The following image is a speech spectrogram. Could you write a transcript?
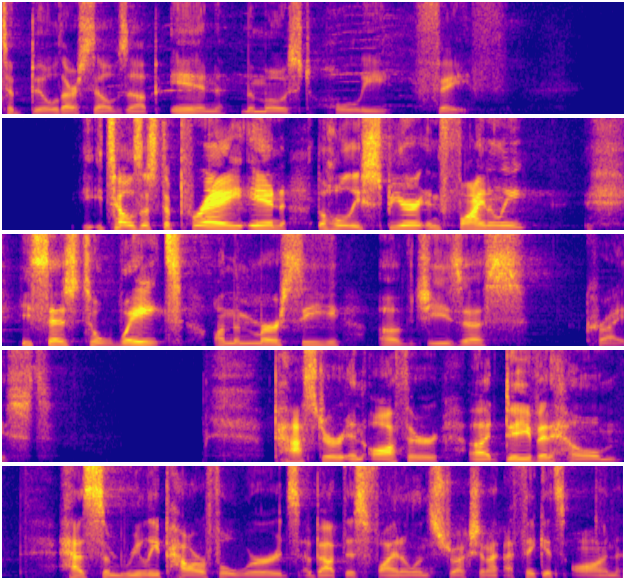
to build ourselves up in the most holy faith. He tells us to pray in the Holy Spirit, and finally, he says to wait on the mercy of Jesus Christ. Pastor and author uh, David Helm has some really powerful words about this final instruction. I, I think it's on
